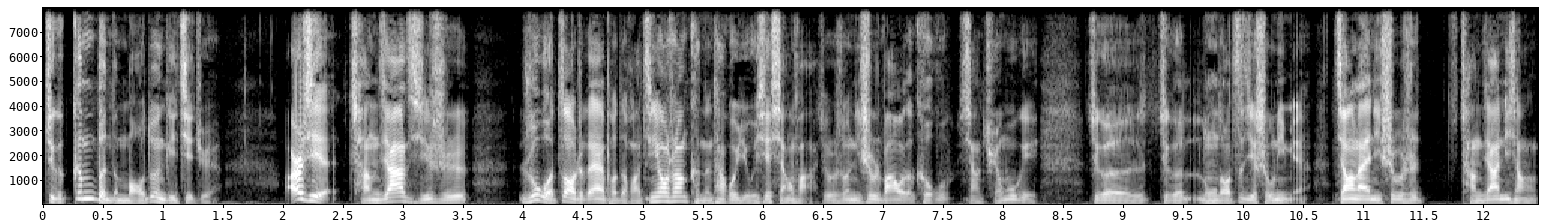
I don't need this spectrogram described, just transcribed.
这个根本的矛盾给解决。而且厂家其实。如果造这个 app 的话，经销商可能他会有一些想法，就是说你是不是把我的客户想全部给这个这个拢到自己手里面？将来你是不是厂家，你想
